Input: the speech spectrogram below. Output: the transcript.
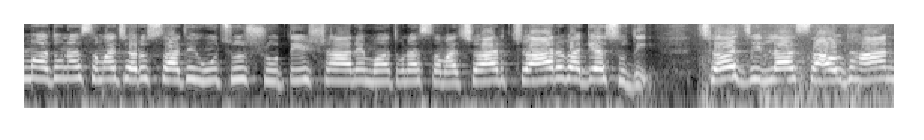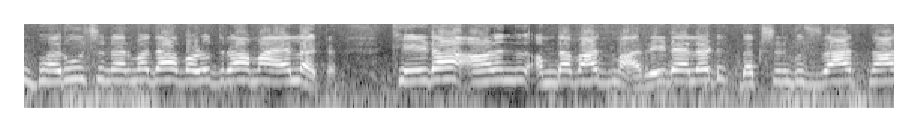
મહત્વના સમાચારો સાથે હું છું શ્રુતિ શાહ અને મહત્વના સમાચાર ચાર વાગ્યા સુધી. છ જિલ્લા સાવધાન, ભરૂચ, નર્મદા, વડોદરામાં એલર્ટ. ખેડા, આણંદ, અમદાવાદમાં રેડ એલર્ટ. દક્ષિણ ગુજરાતના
